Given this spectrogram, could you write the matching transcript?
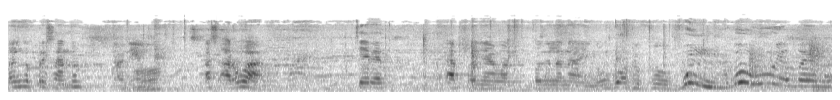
paling ngepresan tuh. Oh, As Arwa, ceret apa nyaman pengelanain oh aku ko bum bum ya bayan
